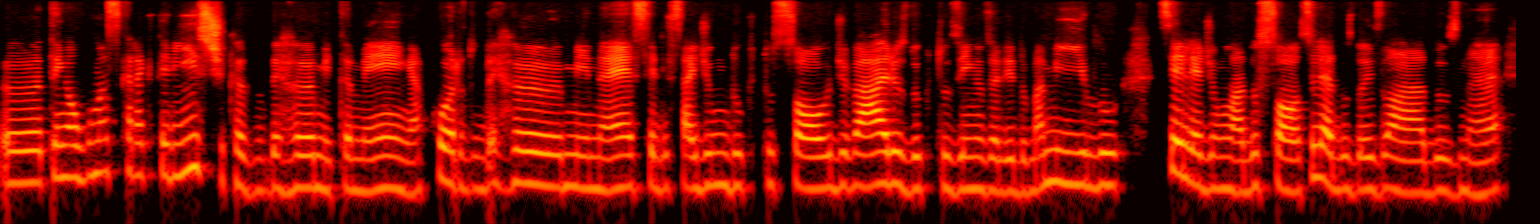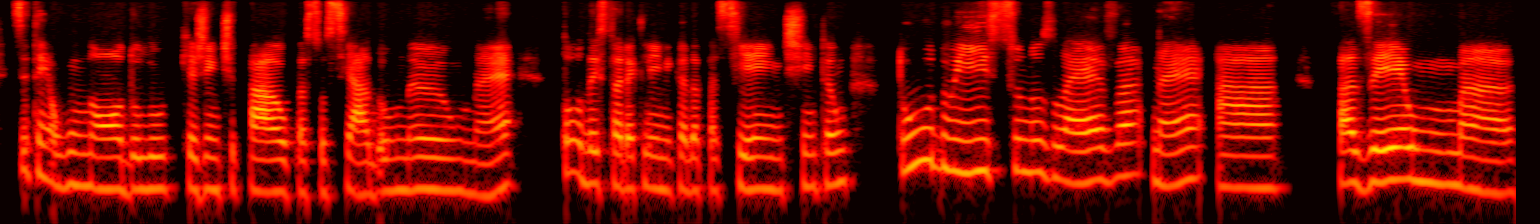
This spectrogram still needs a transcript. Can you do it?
Uh, tem algumas características do derrame também, a cor do derrame, né? Se ele sai de um ducto só, de vários ductozinhos ali do mamilo, se ele é de um lado só, se ele é dos dois lados, né? Se tem algum nódulo que a gente palpa associado ou não, né? Toda a história clínica da paciente. Então, tudo isso nos leva, né, a fazer uma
